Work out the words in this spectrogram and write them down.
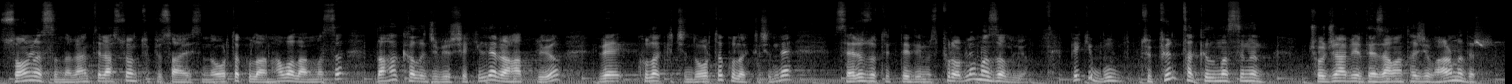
Sonrasında ventilasyon tüpü sayesinde orta kulağın havalanması daha kalıcı bir şekilde rahatlıyor ve kulak içinde, orta kulak içinde serozotit dediğimiz problem azalıyor. Peki bu tüpün takılmasının çocuğa bir dezavantajı var mıdır?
